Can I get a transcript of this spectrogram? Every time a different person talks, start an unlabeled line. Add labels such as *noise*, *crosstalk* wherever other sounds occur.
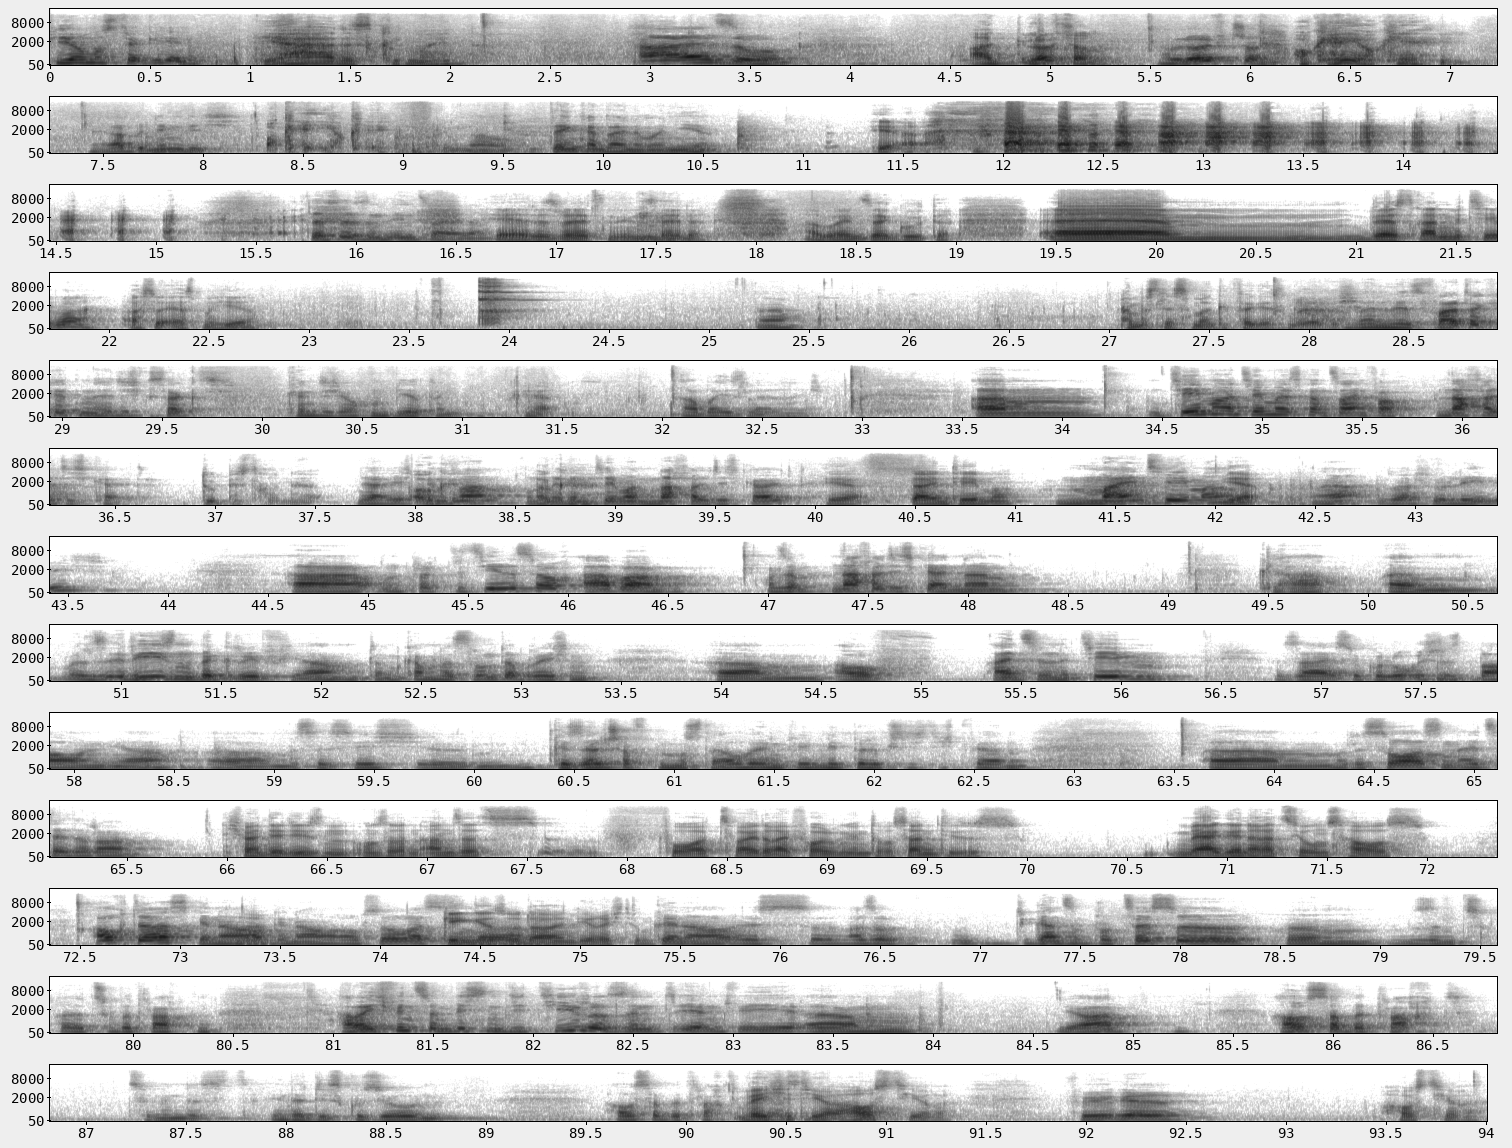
vier muss der gehen.
Ja, das kriegen wir hin.
Also,
Ah, läuft schon.
läuft schon.
Okay, okay.
Ja, benimm dich.
Okay, okay.
Genau. Denk an deine Manieren.
Ja. *laughs*
Das ist ein Insider.
ja, das war jetzt ein Insider. Aber ein sehr guter. Ähm, wer ist dran mit Thema? Achso, erstmal hier.
Ja.
Haben wir das letzte Mal vergessen, glaube ich.
Wenn wir es Freitag hätten, hätte ich gesagt, könnte ich auch ein Bier trinken.
Ja.
Aber ist leider nicht. Ähm, Thema, Thema ist ganz einfach. Nachhaltigkeit.
Du bist dran, ja.
Ja, ich bin
Okay,
dran und mit
okay.
dem Thema Nachhaltigkeit.
Ja. Dein Thema?
Mein Thema.
Ja.
Ja, dafür lebe ich äh, und praktiziere es auch. Aber also Nachhaltigkeit, ne? klar, ähm, Riesenbegriff. Ja, dann kann man das runterbrechen ähm, auf einzelne Themen, sei es ökologisches Bauen, ja, ähm, was weiß ich, ähm, Gesellschaften muss da auch irgendwie mit berücksichtigt werden, ähm, Ressourcen etc.
Ich fand ja diesen, unseren Ansatz vor zwei, drei Folgen interessant, dieses Mehrgenerationshaus.
Auch das, genau,
Ja.
genau, auch sowas.
Ging ja so
ähm,
da in die Richtung.
Genau, ist, äh, also die ganzen Prozesse ähm, sind äh, zu betrachten. Aber ich finde so ein bisschen, die Tiere sind irgendwie, ähm, ja, außer Betracht, zumindest in der Diskussion, außer Betracht.
Welche. Tiere? Haustiere?
Vögel,
Haustiere.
